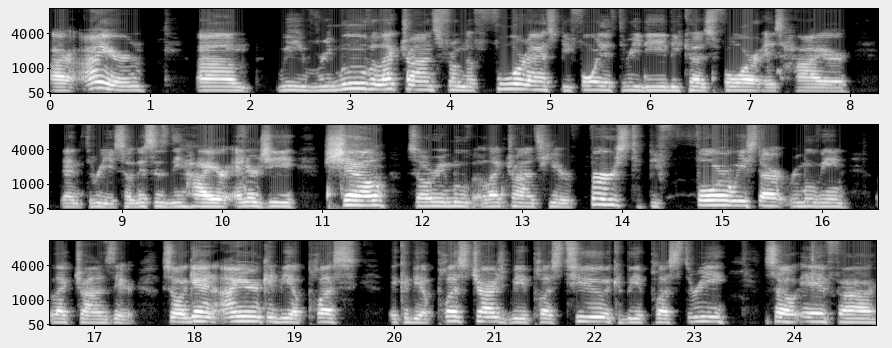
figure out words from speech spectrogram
our iron, um, we remove electrons from the 4s before the 3d because 4 is higher than 3. So this is the higher energy shell. So remove electrons here first before we start removing electrons there. So again, iron could be a plus, it could be a plus charge, it could be a plus two, it could be a plus three. So if uh,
